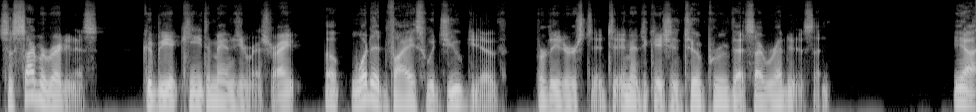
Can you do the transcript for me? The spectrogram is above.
So cyber readiness could be a key to managing risk, right? But what advice would you give for leaders to, to, in education to improve that cyber readiness? Then. Yeah,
